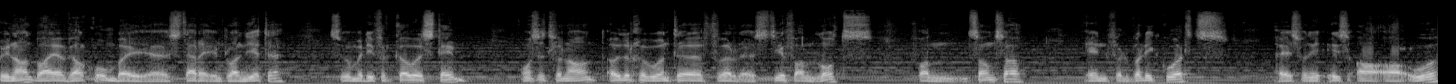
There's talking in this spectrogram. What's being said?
Goeienaand, baie welkom by uh, Sterre en Planete. So met die verkoue stem. Ons het vanaand ouer gewoonte vir uh, Stefan Lots van Sansa en vir Willie Koorts. Hy is van die SAAO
